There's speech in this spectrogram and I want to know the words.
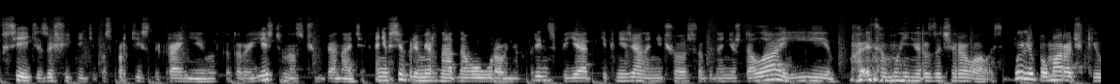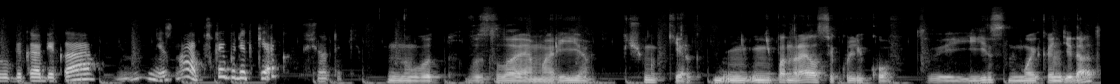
все эти защитники, паспортисты крайние, вот, которые есть у нас в чемпионате, они все примерно одного уровня. В принципе, я от Тикнезяна ничего особенно не ждала, и поэтому и не разочаровалась. Были помарочки у Бека-Бека, не знаю, пускай будет Керк все-таки. Ну вот, злая Мария. Почему Керк? Не, понравился Куликов. Единственный мой кандидат.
